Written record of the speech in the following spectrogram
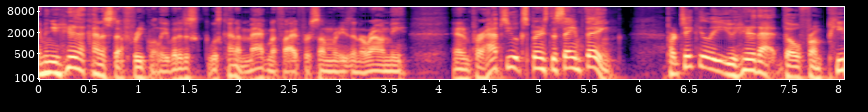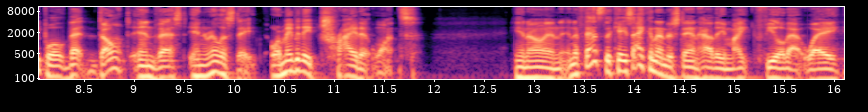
I mean, you hear that kind of stuff frequently, but it just was kind of magnified for some reason around me. And perhaps you experienced the same thing. Particularly, you hear that though from people that don't invest in real estate, or maybe they tried it once. You know, and, and if that's the case, I can understand how they might feel that way.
